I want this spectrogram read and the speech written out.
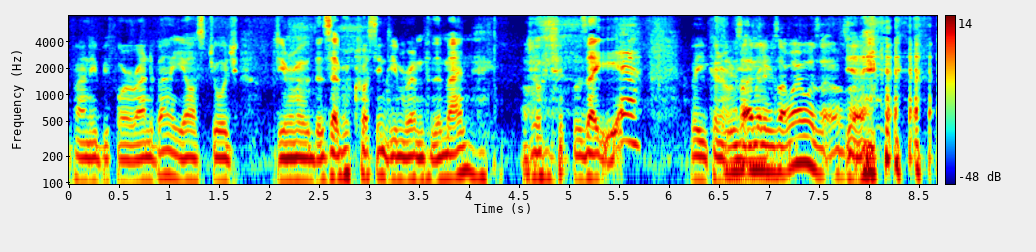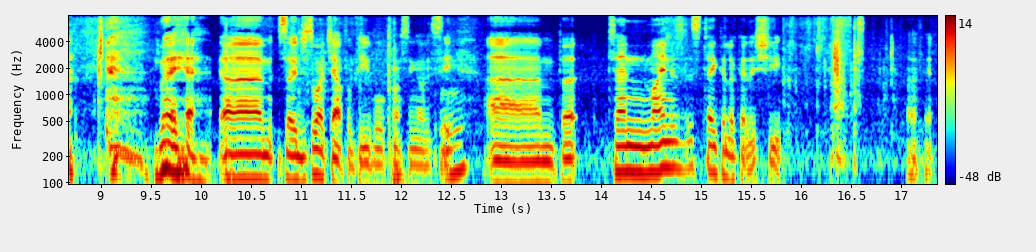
apparently before a roundabout. He asked George, "Do you remember the zebra crossing? Do you remember the man?" George was like, "Yeah," but you couldn't He was, remember. and then he was like, "Where was it?" I was yeah. like, but yeah, um, so just watch out for people crossing, obviously. Mhm. Um, but ten minors. Let's take a look at the sheet. Perfect.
